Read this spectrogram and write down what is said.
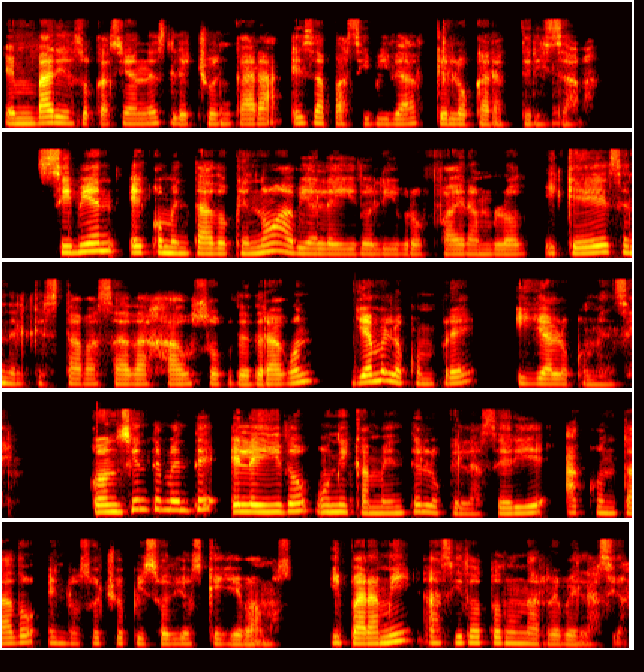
en varias ocasiones le echó en cara esa pasividad que lo caracterizaba. Si bien he comentado que no había leído el libro Fire and Blood y que es en el que está basada House of the Dragon, ya me lo compré y ya lo comencé. Conscientemente he leído únicamente lo que la serie ha contado en los ocho episodios que llevamos, y para mí ha sido toda una revelación.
